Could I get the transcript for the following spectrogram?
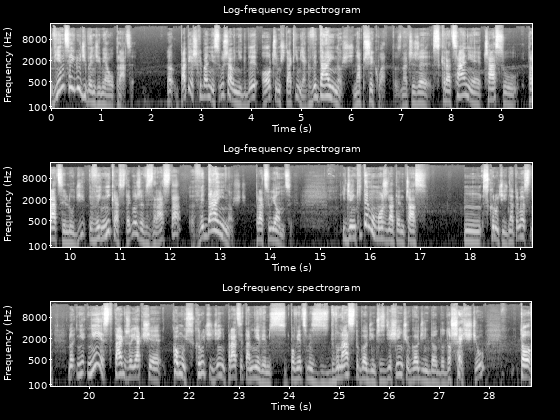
więcej ludzi będzie miało pracę. No, papież chyba nie słyszał nigdy o czymś takim jak wydajność, na przykład. To znaczy, że skracanie czasu pracy ludzi wynika z tego, że wzrasta wydajność pracujących. I dzięki temu można ten czas skrócić. Natomiast no, nie, nie jest tak, że jak się komuś skróci dzień pracy, tam nie wiem, z, powiedzmy z 12 godzin czy z 10 godzin do, do, do 6, to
